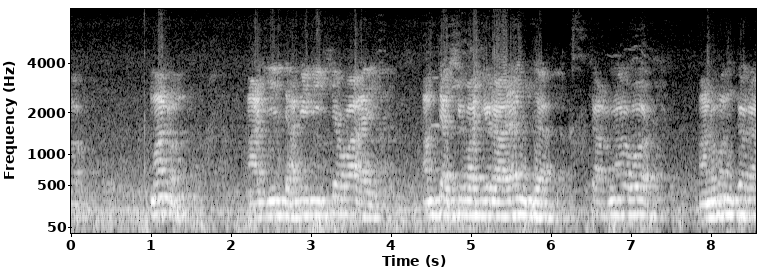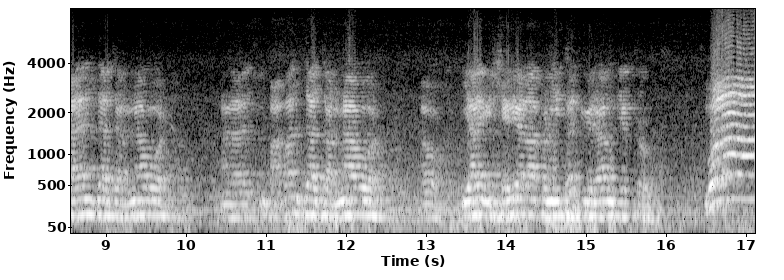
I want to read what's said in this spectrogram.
हो. म्हणून माझी झालेली सेवा आहे. आमच्या शिवाजी रायांच्या चरणावर हनुमंतरायांच्या चरणावर बाबांच्या चरणावर या विषयाला आपण इथंच विराम देतो. बोला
